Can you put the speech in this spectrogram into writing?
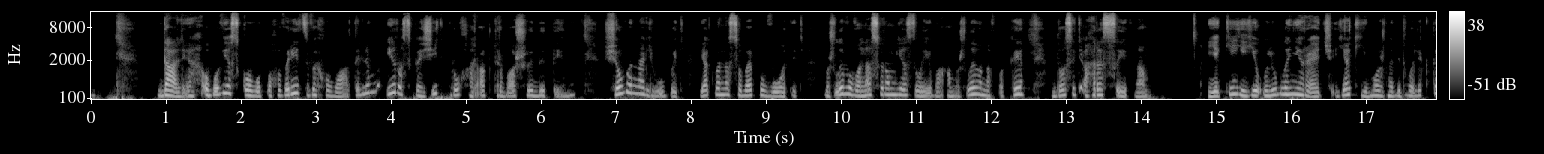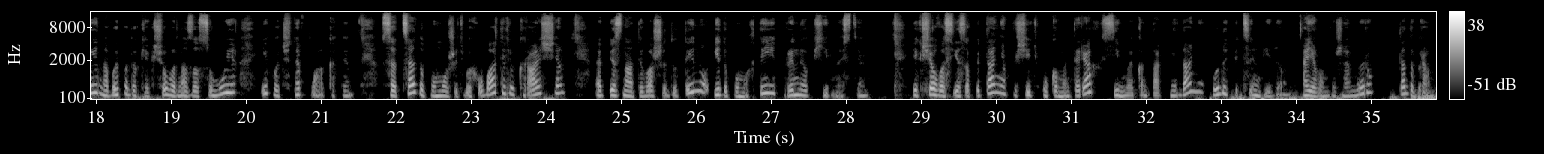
Далі обов'язково поговоріть з вихователем і розкажіть про характер вашої дитини, що вона любить, як вона себе поводить. Можливо, вона сором'язлива, а можливо, навпаки, досить агресивна. Які її улюблені речі, як її можна відволікти на випадок, якщо вона засумує і почне плакати. Все це допоможе вихователю краще е, пізнати вашу дитину і допомогти їй при необхідності. Якщо у вас є запитання, пишіть у коментарях. Всі мої контактні дані будуть під цим відео. А я вам бажаю миру та добра.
